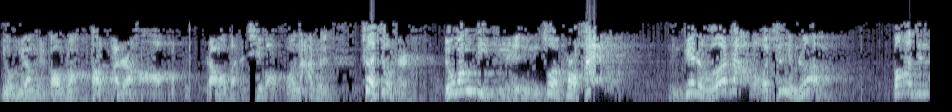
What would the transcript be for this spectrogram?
又冤鬼告状到我这儿好，让我把这七宝佛拿出来，这就是流氓地痞，你们做扣害我，你们别这讹诈我，我听你们这个。包进来，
